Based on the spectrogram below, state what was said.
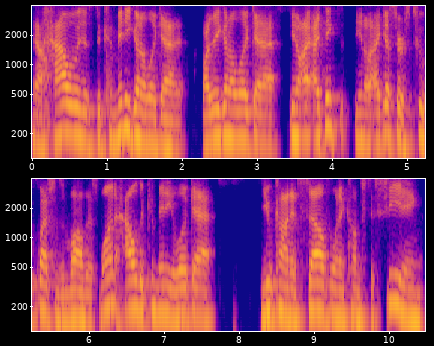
Now, how is the committee going to look at it? Are they going to look at, you know, I, I, think, you know, I guess there's two questions involved. This one, how will the committee look at UConn itself when it comes to seeding.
